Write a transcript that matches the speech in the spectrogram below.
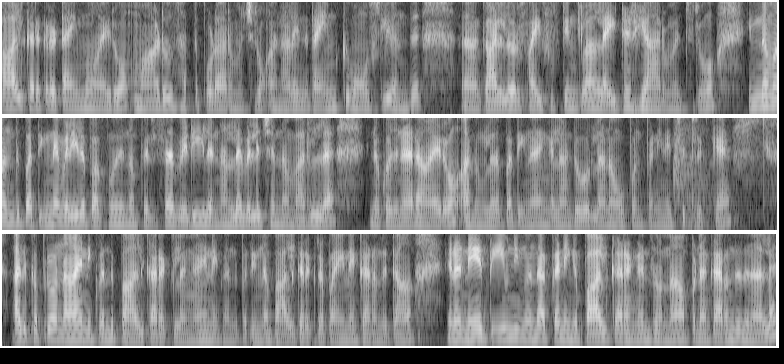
பால் கறக்கிற டைமும் ஆயிரும். மாடும் சத்த போட ஆரம்பிச்சிரும். அதனால் இந்த டைமுக்கு மோஸ்ட்லி வந்து காலையில் ஒரு ஃபைவ் ஃபிஃப்டீனுக்குலாம் லைட் எரிய ஆரம்பிச்சிரும். இன்னும் வந்து பார்த்திங்கன்னா வெளியில் பார்க்கும்போது இன்னும் பெருசாக வெடியில் நல்ல வெளிச்சம் இன்னும் வரல. இன்னும் கொஞ்சம் நேரம் ஆயிரும். அதுங்கள பார்த்திங்கன்னா இங்கெல்லாம் டோர்லாம் நான் ஓப்பன் பண்ணி வச்சிட்ருக்கேன் அதுக்கப்புறம் நான் இன்னைக்கு வந்து பால் கறக்கலைங்க. எனக்கு வந்து பார்த்திங்கன்னா பால் கறக்கிற பையனே கறந்துட்டான். ஏன்னா நேற்று ஈவினிங் வந்து அக்கா நீங்கள் பால் கறங்கன்னு சொன்னால் அப்போ நான் கறந்ததுனால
